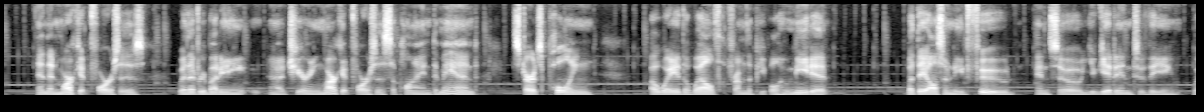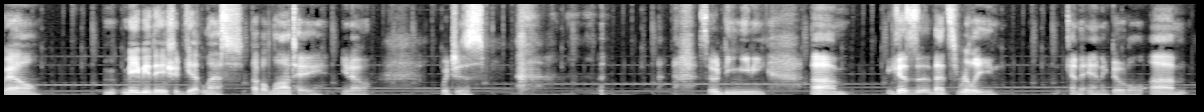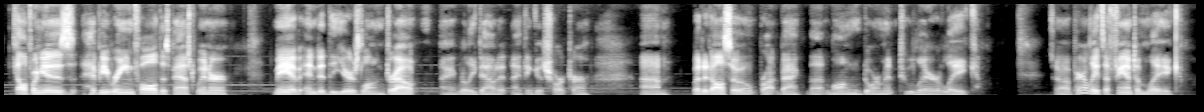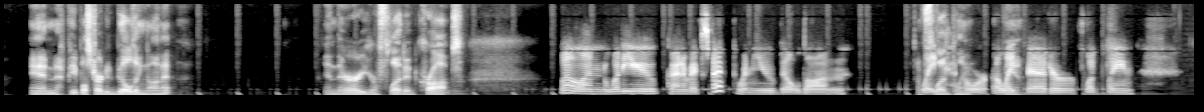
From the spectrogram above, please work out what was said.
and then market forces with everybody uh, cheering market forces supply and demand starts pulling away the wealth from the people who need it but they also need food and so you get into the, well, maybe they should get less of a latte, you know, which is so demeaning. Um, because that's really kind of anecdotal. Um, California's heavy rainfall this past winter may have ended the years long drought. I really doubt it. I think it's short term. Um, but it also brought back the long dormant Tulare Lake. So apparently it's a phantom lake, and people started building on it. And there are your flooded crops. Well, and what do you kind of expect when you build on A lake floodplain. or a lake bed or floodplain?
